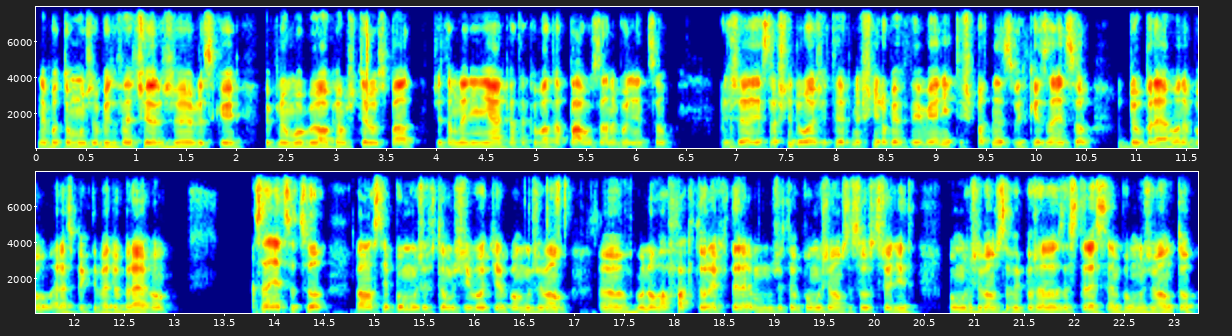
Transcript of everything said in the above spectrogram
nebo to může být večer, že vždycky vypnou mobil a okamžitě jdou spát, že tam není nějaká taková ta pauza nebo něco. Mm. Že je strašně důležité v dnešní době vyměnit ty špatné zvyky za něco dobrého, nebo respektive dobrého, za něco, co vám vlastně pomůže v tom životě, pomůže vám eh, v mnoha faktorech, které můžete, pomůže vám se soustředit, pomůže vám se vypořádat se stresem, pomůže vám to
